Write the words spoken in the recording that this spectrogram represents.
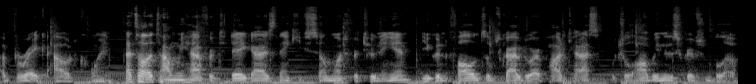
a breakout coin. That's all the time we have for today, guys. Thank you so much for tuning in. You can follow and subscribe to our podcast, which will all be in the description below.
